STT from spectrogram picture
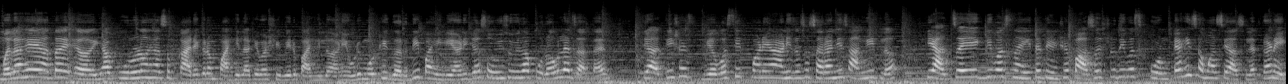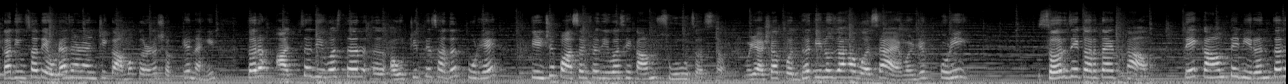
मला हे आता ह्या पूर्ण ह्या सब कार्यक्रम पाहिला किंवा शिबिर पाहिलं आणि एवढी मोठी गर्दी पाहिली आणि ज्या सोयीसुविधा पुरवल्या जात आहेत त्या अतिशय व्यवस्थितपणे आणि जसं सरांनी सांगितलं की आजचा एक दिवस नाही तर तीनशे पासष्ट दिवस कोणत्याही समस्या असल्यात. कारण एका दिवसात एवढ्या जणांची कामं करणं शक्य नाही. तर आजचा दिवस तर औचित्य साधत पुढे तीनशे पासष्ट दिवस हे काम सुरूच असतं. म्हणजे अशा पद्धतीनं जो हा वसा आहे म्हणजे कोणी सर जे करतायत काम ते काम ते निरंतर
